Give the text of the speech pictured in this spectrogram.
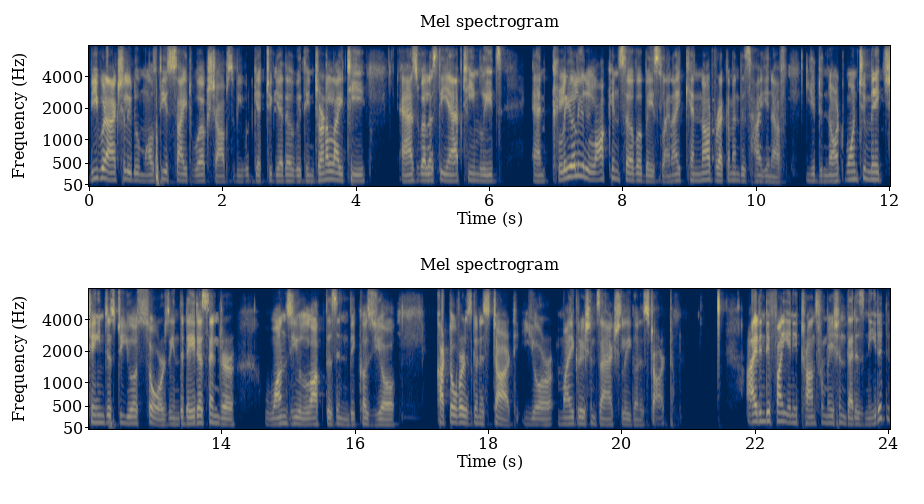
We would actually do multi-site workshops. We would get together with internal IT as well as the app team leads and clearly lock in server baseline. I cannot recommend this high enough. You do not want to make changes to your source in the data center once you lock this in because your cutover is going to start. Your migrations are actually going to start. Identify any transformation that is needed.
